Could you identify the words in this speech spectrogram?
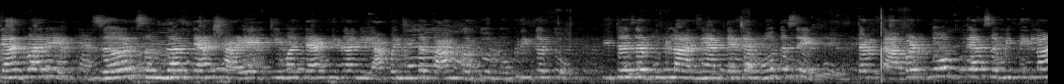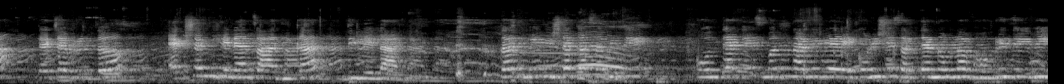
त्याद्वारे जर समजा त्या शाळेत किंवा त्या ठिकाणी आपण जिथं काम करतो नोकरी करतो तिथं जर कुठला अन्याय अत्याचार होत असेल तर ताबडतोब त्या समितीला त्याच्या विरुद्ध ॲक्शन घेण्याचा अधिकार दिलेला आहे. तर ही निशाखा समिती कोणत्या केसमधून आलेली आहे? एकोणीसशे सत्त्याण्णवला भवरी देवी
